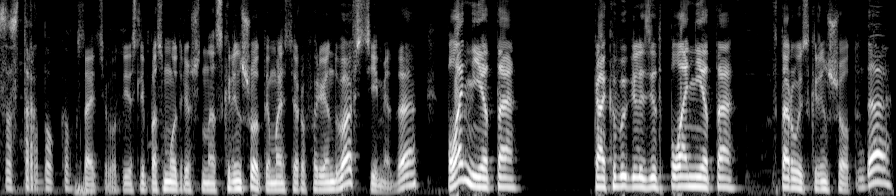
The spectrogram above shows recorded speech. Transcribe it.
со Стардоком. Кстати, вот если посмотришь на скриншоты Master of Orion 2 в Стиме, да, планета. Как выглядит планета? Второй скриншот. Да.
